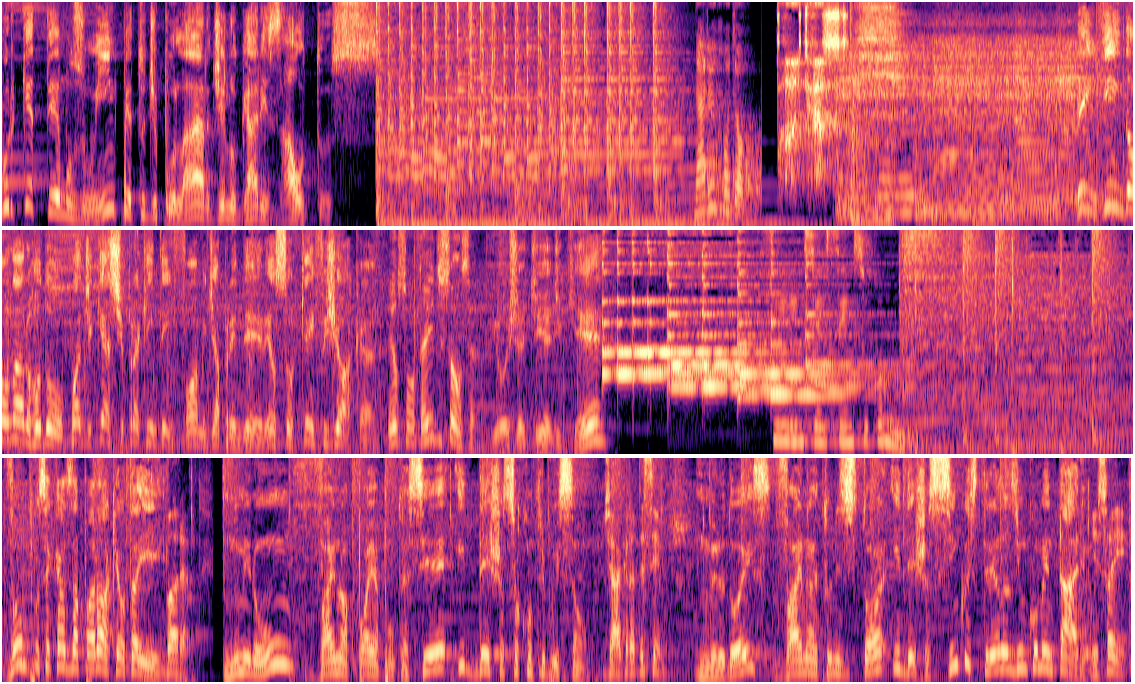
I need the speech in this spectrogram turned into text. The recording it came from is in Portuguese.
Por que temos o ímpeto de pular de lugares altos? Naruhodo. Podcast. Bem-vindo ao Naruhodo, podcast para quem tem fome de aprender. Eu sou Ken Fujioka. Eu sou Altair de Souza. E hoje é dia de quê? Ciência e senso comum. Vamos para os recados da paróquia, Altair. Bora. Número 1, um, vai no apoia.se e deixa sua contribuição. Já agradecemos. Número 2, vai no iTunes Store e deixa 5 estrelas e um comentário. Isso aí.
